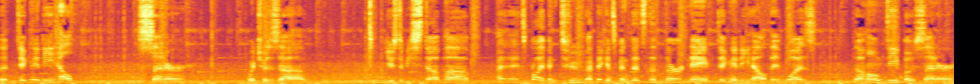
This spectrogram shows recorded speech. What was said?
the Dignity Health Center, which was uh, used to be StubHub. It's probably been two. I think it's been that's the third name, Dignity Health. It was the Home Depot Center,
